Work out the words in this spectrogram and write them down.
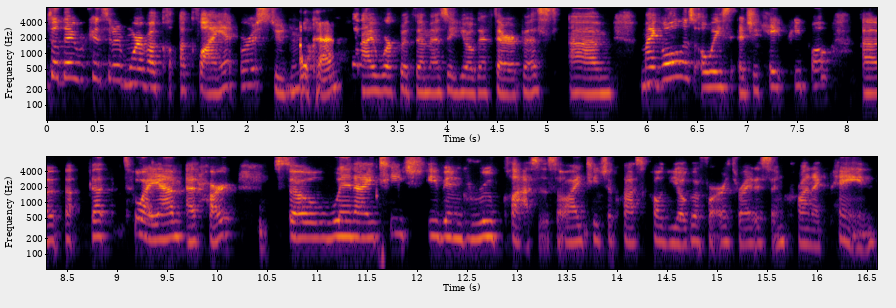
so they were considered more of a, a client or a student. Okay. And I work with them as a yoga therapist. Um, my goal is always educate people. Uh, that's who I am at heart. So when I teach even group classes, so I teach a class called Yoga for Arthritis and Chronic Pain.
